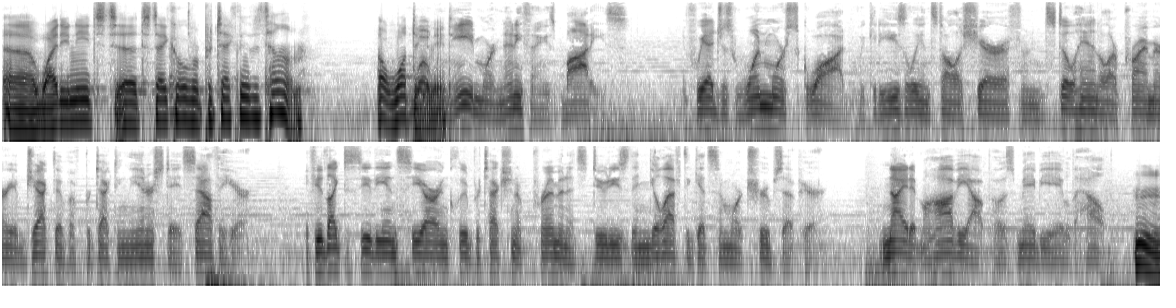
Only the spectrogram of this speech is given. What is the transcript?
Uh, why do you need to, to take over protecting the town? Oh, what do what you we need? need more than anything is bodies. If we had just one more squad, we could easily install a sheriff and still handle our primary objective of protecting the interstate south of here. If you'd like to see the NCR include protection of Primm and its duties, then you'll have to get some more troops up here. Knight at Mojave Outpost may be able to help. Hmm.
